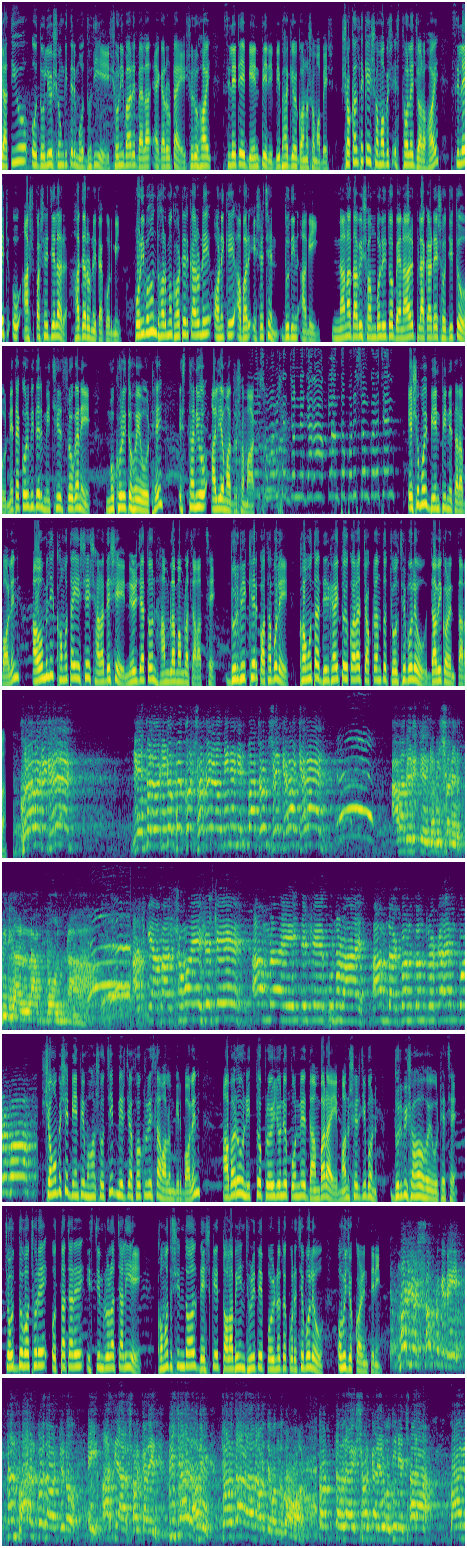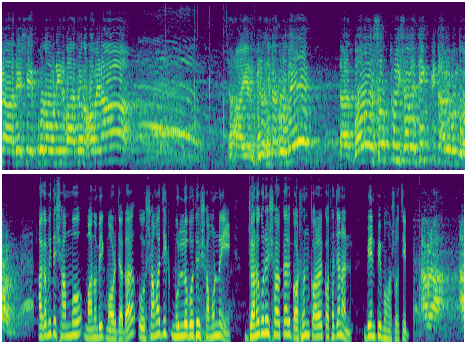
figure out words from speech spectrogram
জাতীয় ও দলীয় সঙ্গীতের মধ্য দিয়ে শনিবার বেলা এগারোটায় শুরু হয় সিলেটে বিএনপির বিভাগীয় গণসমাবেশ। সকাল থেকে সমাবেশ স্থলে জড়ো হয় সিলেট ও আশপাশের জেলার হাজারো নেতাকর্মী। পরিবহন ধর্মঘটের কারণে অনেকে আবার এসেছেন দুদিন আগেই। নানা দাবি সম্বলিত ব্যানার, প্ল্যাকার্ডে সজ্জিত নেতাকর্মীদের মিছিল স্লোগানে মুখরিত হয়ে ওঠে স্থানীয় আলিয়া মাদ্রাসা মাঠ। পরিশ্রম করেছেন। এ সময় বিএনপি নেতারা বলেন আওয়ামী লীগ ক্ষমতায় এসে সারা দেশে নির্যাতন হামলা মামলা চালাচ্ছে। দুর্ভিক্ষের কথা বলে ক্ষমতা দীর্ঘায়িত করার চক্রান্ত চলছে বলেও দাবি করেন তারা। আমাদের এই ডিভিশনের প্লেয়ার লাগবো না। আজকে আবার সময় এসেছে। আমরা এই দেশে পুনরায় আমরা গণতন্ত্র কায়েম করব। সমাবেশে বিএনপি মহাসচিব মির্জা ফখরুল ইসলাম আলমগীর বলেন, আবারও নিত্য প্রয়োজনীয় পণ্যের দাম বাড়ায় মানুষের জীবন দুর্বিষহ হয়ে উঠেছে। চৌদ্দ বছরে অত্যাচারের স্টিম রোলার চালিয়ে ক্ষমতাসীন দল দেশকে তলাবিহীন ঝুড়িতে পরিণত করেছে বলেও অভিযোগ করেন তিনি। স্বপ্নকে ভেঙে কনফার্ম করে দেওয়ার জন্য এই হাসিনা সরকারের বিচার হবে জনতার আদালতে বন্ধুগণ। তত্ত্বাবধায়ক সরকারের অধীনে ছাড়া বাংলাদেশে কোনো নির্বাচন হবে না। যারা এর বিরোধিতা করবে তারা গণশত্রু হিসাবে স্বীকৃত হবে বন্ধুগণ। আগামীতে সাম্য মানবিক মর্যাদা ও সামাজিক মূল্যবোধের সমন্বয়ে জনগণের সরকার গঠন করার কথা জানান বিএনপি মহাসচিব। আমরা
